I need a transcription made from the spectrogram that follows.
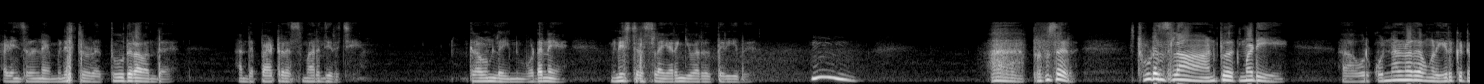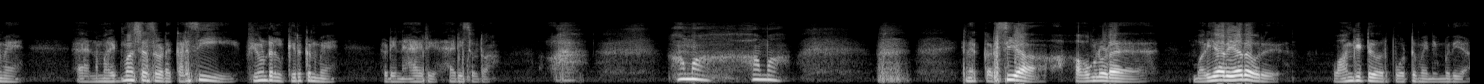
அப்படின்னு சொன்ன மினிஸ்டரோட தூதரா வந்த அந்த பேட்டரஸ் மறைஞ்சிருச்சு. கிரவுண்ட்ல உடனே மினிஸ்டர்ஸ் எல்லாம் இறங்கி வர்றது தெரியுது. ப்ரொஃபசர் ஸ்டூடெண்ட்ஸ் எல்லாம் அனுப்புறதுக்கு முன்னாடி ஒரு கொஞ்ச நாள் நேரம் அவங்க இருக்கட்டுமே. நம்ம ஹெட் மாஸ்டர்ஸோட கடைசி ஃபியூனரலுக்கு இருக்கணுமே அப்படின்னு ஹாரி ஹாரி சொல்றான். ஆமா ஆமா. எனக்கு கடைசியா அவங்களோட மரியாதையாத அவர் வாங்கிட்டு அவர் போட்டுமே நிம்மதியா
